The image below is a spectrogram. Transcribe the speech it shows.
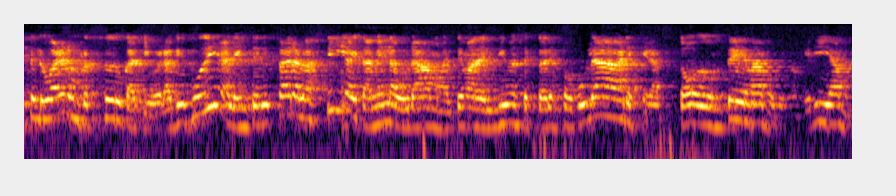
ese lugar era un proceso educativo. La que pudiera, le interesara, lo hacía y también laburábamos el tema del vivo en sectores populares, que era todo un tema porque no queríamos.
